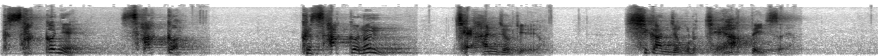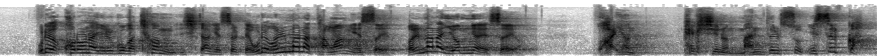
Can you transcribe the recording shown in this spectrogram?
그 사건이에요. 사건. 그 사건은 제한적이에요. 시간적으로 제약돼 있어요. 우리가 코로나19가 처음 시작했을 때 우리 얼마나 당황했어요. 얼마나 염려했어요. 과연 백신은 만들 수 있을까?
